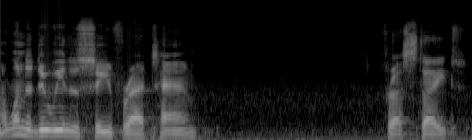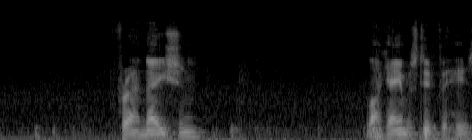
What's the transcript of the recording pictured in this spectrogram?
I wonder do we intercede for our town, for our state? For our nation, like Amos did for his?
